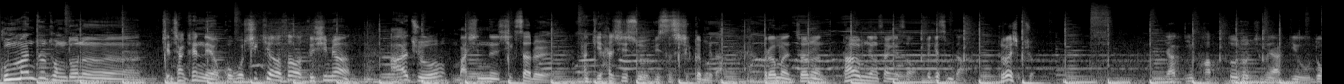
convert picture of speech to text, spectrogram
군만두 정도는 괜찮겠네요. 그거 시켜서 드시면 아주 맛있는 식사를 한 끼 하실 수 있으실 겁니다. 그러면 저는 다음 영상에서 뵙겠습니다. 들어가십시오. 야끼 밥도 좋지만 야끼 우동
